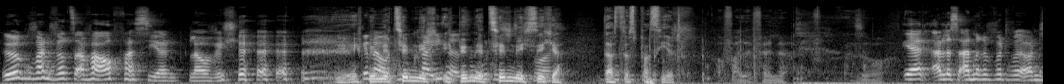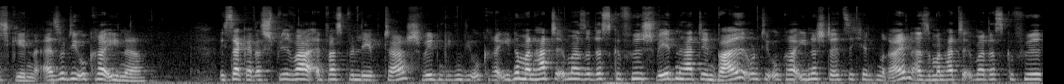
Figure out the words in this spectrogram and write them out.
Irgendwann wird es aber auch passieren, glaube ich. Ich Genau, bin mir ziemlich, ich bin ein mir ziemlich Stichwort. sicher, dass das passiert. Auf alle Fälle. Also, ja, alles andere wird wohl auch nicht gehen. Also die Ukraine. Ich sag ja, das Spiel war etwas belebter. Schweden gegen die Ukraine. Man hatte immer so das Gefühl, Schweden hat den Ball und die Ukraine stellt sich hinten rein. Also man hatte immer das Gefühl,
